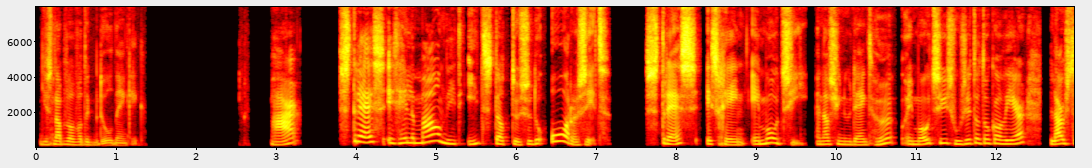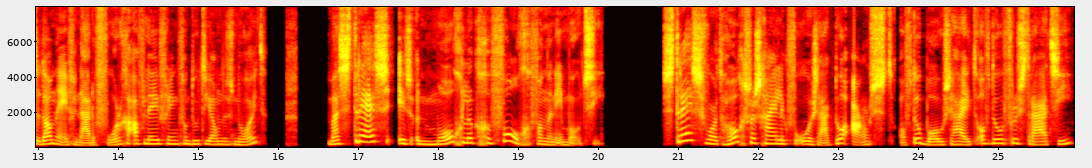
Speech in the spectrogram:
je snapt wel wat ik bedoel, denk ik. Maar stress is helemaal niet iets dat tussen de oren zit. Stress is geen emotie. En als je nu denkt, huh, emoties, hoe zit dat ook alweer? Luister dan even naar de vorige aflevering van Doet hij anders nooit. Maar stress is een mogelijk gevolg van een emotie. Stress wordt hoogstwaarschijnlijk veroorzaakt door angst of door boosheid of door frustratie,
